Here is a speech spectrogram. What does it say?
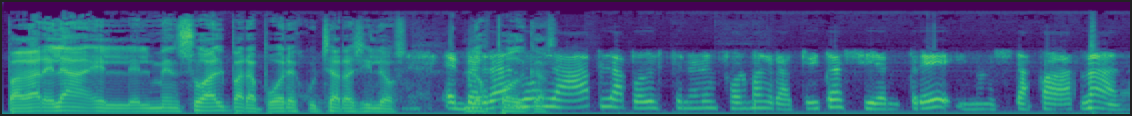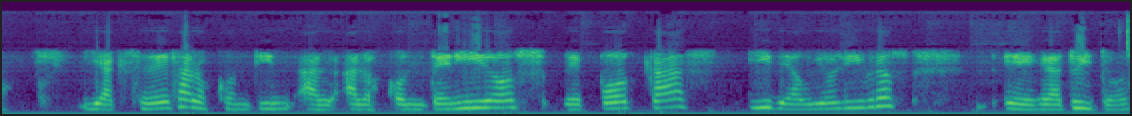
pagar el, a- el, el mensual para poder escuchar allí los, En los verdad, vos podcasts. la app la podés tener en forma gratuita siempre y no necesitas pagar nada. Y accedes a los, contin- al- a, los contenidos de podcast y de audiolibros eh, gratuitos.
